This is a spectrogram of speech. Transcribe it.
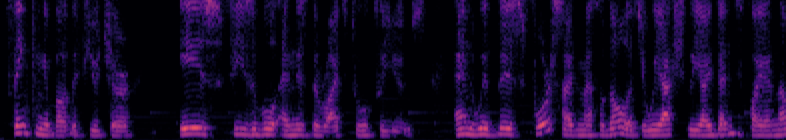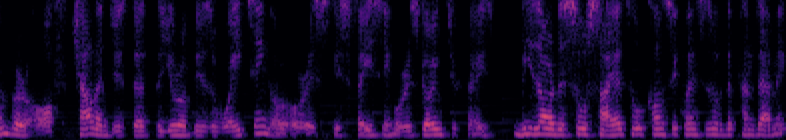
thinking about the future is feasible and is the right tool to use. And with this foresight methodology, we actually identify a number of challenges that the Europe is awaiting or, or is, is facing or is going to face. These are the societal consequences of the pandemic,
